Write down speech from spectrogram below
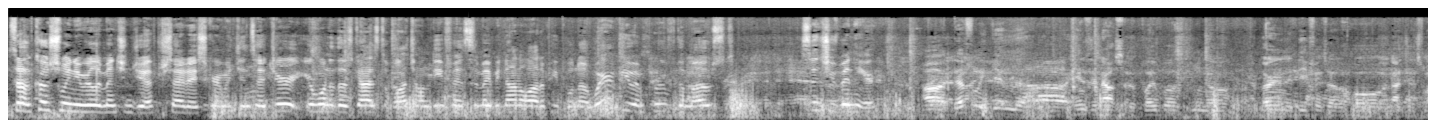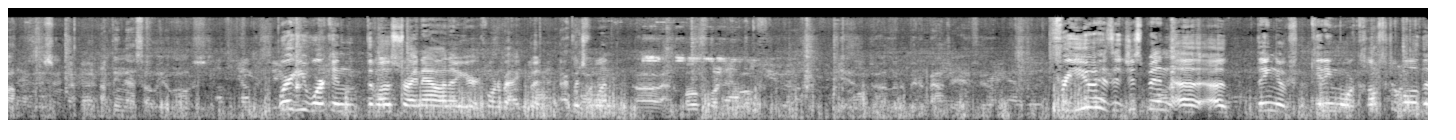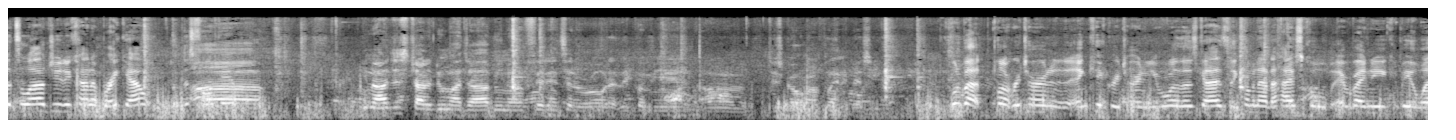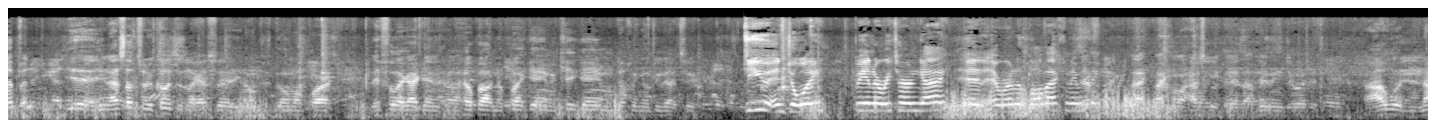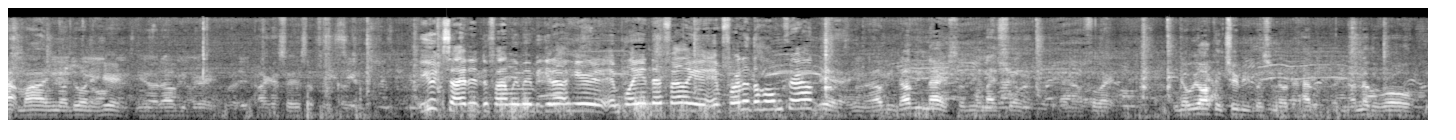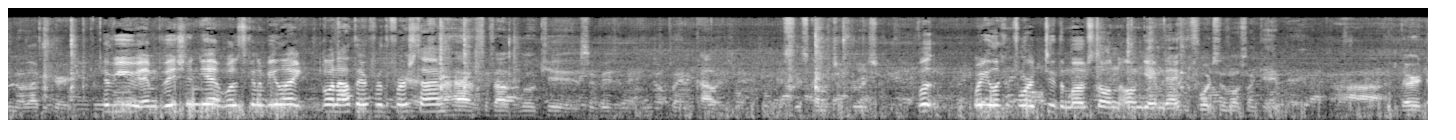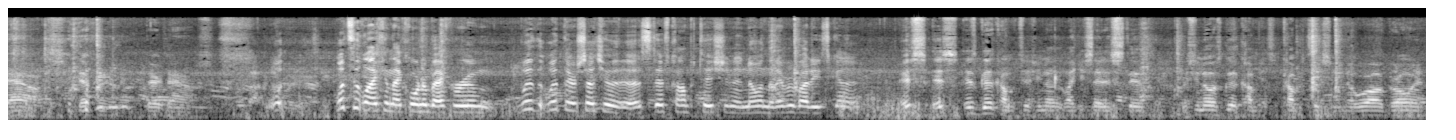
So Coach Swinney really mentioned you after Saturday's scrimmage and said you're you're one of those guys to watch on defense that maybe not a lot of people know. Where have you improved the most since you've been here? Uh, definitely getting the uh, ins and outs of the playbook. You know, learning the defense as a whole, and not just my position. I think that's helped me the most. Where are you working the most right now? I know you're at cornerback, but At which corner, one? Uh, both working both. Yeah, a little bit of boundary infield. For you, has it just been a, a thing of getting more comfortable that's allowed you to kind of break out this fall Uh, camp? you know, I just try to do my job. You know, fit into the role that they put me in. Um, just go I'm playing it, basically. What about punt return and, and kick return? You're one of those guys that coming out of high school, everybody knew you could be a weapon. Yeah, you know, that's up to the coaches. Like I said, you know, I'm just doing my part. They feel like I can uh, help out in the punt game and kick game. I'm definitely gonna do that too. Do you enjoy being a return guy and, and running the ball back and everything? Definitely. Back, back in my high school days, I really enjoyed it. I would not mind, you know, doing it here. You know, that would be great. But like I said, it's up to the coaches. Are you excited to finally maybe get out here and play in Death Valley in front of the home crowd? Yeah, you know, that'll be that'll be nice. That'll be a nice feeling. And I feel like, you know, we all contribute, but you know, to have another role, you know, that'd be great. Have you envisioned yet what it's going to be like going out there for the first I time? have since I was a little kid. It's envisioning, you know, playing in college. It's, it's coming to fruition. What, what are you looking forward to the most on, on game day? Looking forward to the most on game day. Uh, third downs, definitely third downs. What, what's it like in that cornerback room with with there such a, a stiff competition and knowing that everybody's gonna It's it's it's good competition. You know, like you said, it's stiff, but you know it's good comp- competition. You know, we're all growing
